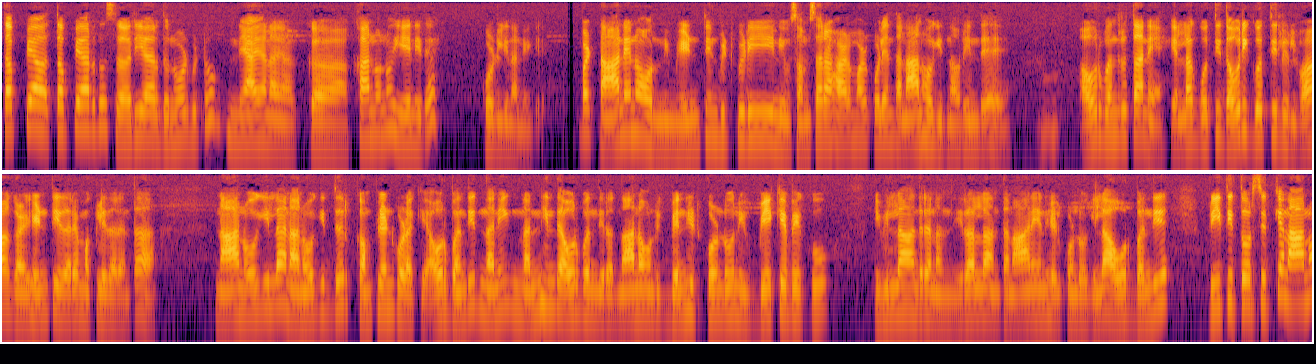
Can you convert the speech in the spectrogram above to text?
ತಪ್ಪ್ಯಾ ತಪ್ಪ್ಯಾರ್ದು ಸರಿಯಾರ್ದು ಸರಿ ಯಾರ್ದು ನೋಡಿಬಿಟ್ಟು ನ್ಯಾಯ ಕ- ಕಾನೂನು ಏನಿದೆ ಕೊಡಲಿ ನನಗೆ. ಬಟ್ ನಾನೇನೋ ಅವ್ರು ನಿಮ್ಮ ಹೆಂಡ್ತಿನ ಬಿಟ್ಬಿಡಿ ನೀವು ಸಂಸಾರ ಹಾಳು ಮಾಡ್ಕೊಳ್ಳಿ ಅಂತ ನಾನು ಹೋಗಿದ್ನ ಅವ್ರ ಹಿಂದೆ. ಅವ್ರು ಬಂದರು ತಾನೇ ಎಲ್ಲ ಗೊತ್ತಿದ್ದು ಅವ್ರಿಗೆ ಗೊತ್ತಿರಲಿಲ್ವಾ ಗ ಹೆಂಡ್ತಿ ಇದ್ದಾರೆ ಮಕ್ಳಿದ್ದಾರೆ ಅಂತ. ನಾನು ಹೋಗಿಲ್ಲ, ನಾನು ಹೋಗಿದ್ದರು ಕಂಪ್ಲೇಂಟ್ ಕೊಡೋಕ್ಕೆ. ಅವ್ರು ಬಂದಿದ್ದು ನನಗೆ ನನ್ನ ಹಿಂದೆ ಅವ್ರು ಬಂದಿರೋದು. ನಾನು ಅವ್ರಿಗೆ ಬೆನ್ನು ಹಿಡ್ಕೊಂಡು, ನೀವು ಬೇಕೇ ಬೇಕು ನೀವಿಲ್ಲ ಅಂದರೆ ನಾನು ಇರಲ್ಲ ಅಂತ ನಾನೇನು ಹೇಳ್ಕೊಂಡು ಹೋಗಿಲ್ಲ. ಅವ್ರು ಬಂದು ಪ್ರೀತಿ ತೋರಿಸಿದ್ಕೆ ನಾನು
